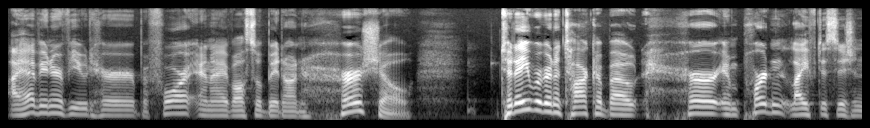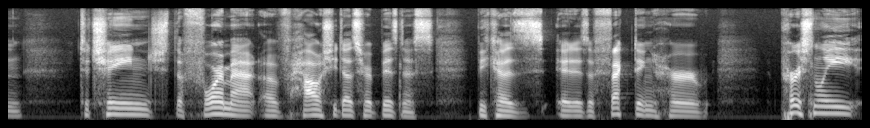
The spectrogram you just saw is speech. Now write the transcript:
I have interviewed her before, and I've also been on her show. Today, we're going to talk about her important life decision to change the format of how she does her business because it is affecting her personally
